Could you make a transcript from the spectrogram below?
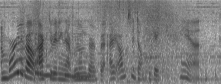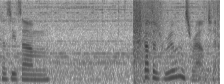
I'm worried about activating that Ruin Guard, but I honestly don't think I can because he's um he's got those runes around him.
